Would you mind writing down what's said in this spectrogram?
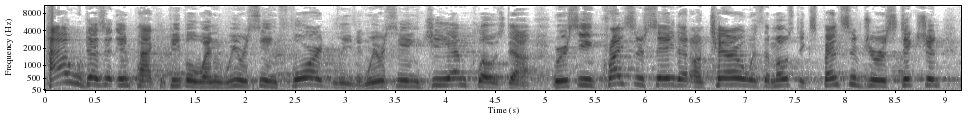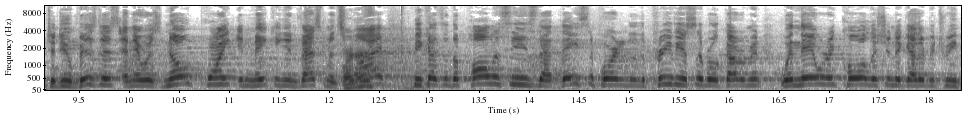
How does it impact the people when we were seeing Ford leaving, we were seeing GM close down, we were seeing Chrysler say that Ontario was the most expensive jurisdiction to do business, and there was no point in making investments. Order. Why? Because of the policies that they supported in the previous Liberal government when they were in coalition together between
